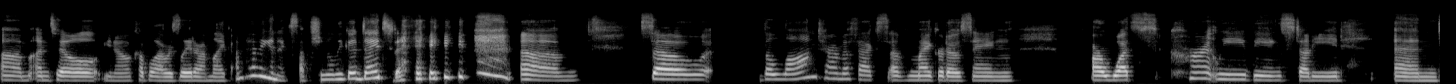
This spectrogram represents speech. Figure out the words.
um, until, you know, a couple hours later, I'm like, I'm having an exceptionally good day today. um, so the long-term effects of microdosing are what's currently being studied and,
